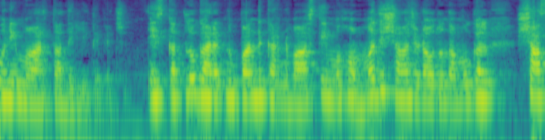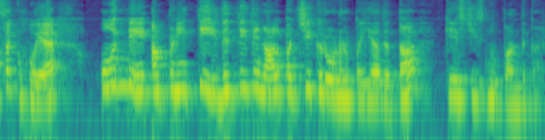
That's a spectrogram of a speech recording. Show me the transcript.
ਉਹਨੇ ਮਾਰਤਾ ਦਿੱਲੀ ਦੇ ਵਿੱਚ। ਇਸ ਕਤਲੋਗਾਰਤ ਨੂੰ ਬੰਦ ਕਰਨ ਵਾਸਤੇ ਮੁਹੰਮਦ ਸ਼ਾਹ, ਜਿਹੜਾ ਉਦੋਂ ਦਾ ਮੁਗਲ ਸ਼ਾਸਕ ਹੋਇਆ, ਉਹਨੇ ਆਪਣੀ ਧੀ ਦਿੱਤੀ ਤੇ ਨਾਲ 25 ਕਰੋੜ ਰੁਪਈਆ ਦਿੱਤਾ ਕਿ ਇਸ ਚੀਜ਼ ਨੂੰ ਬੰਦ ਕਰ।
